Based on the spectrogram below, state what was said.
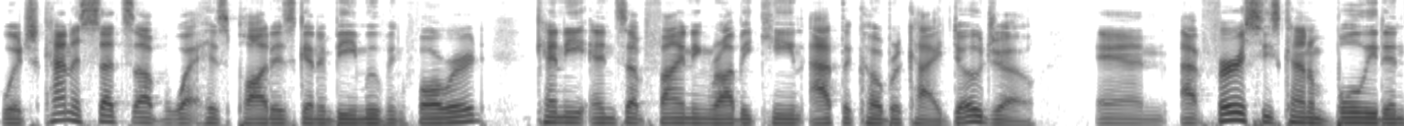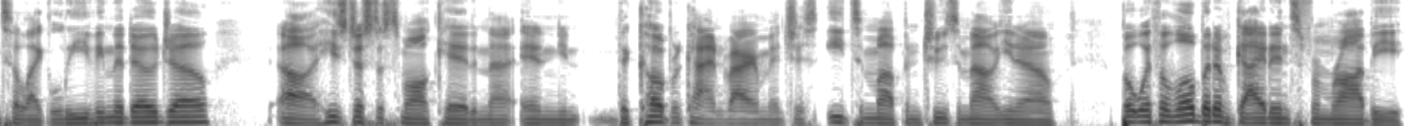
which kind of sets up what his plot is going to be moving forward. Kenny ends up finding Robbie Keene at the Cobra Kai dojo. And at first, he's kind of bullied into like leaving the dojo. Uh, he's just a small kid, and that and the Cobra Kai environment just eats him up and chews him out, you know. But with a little bit of guidance from Robbie,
